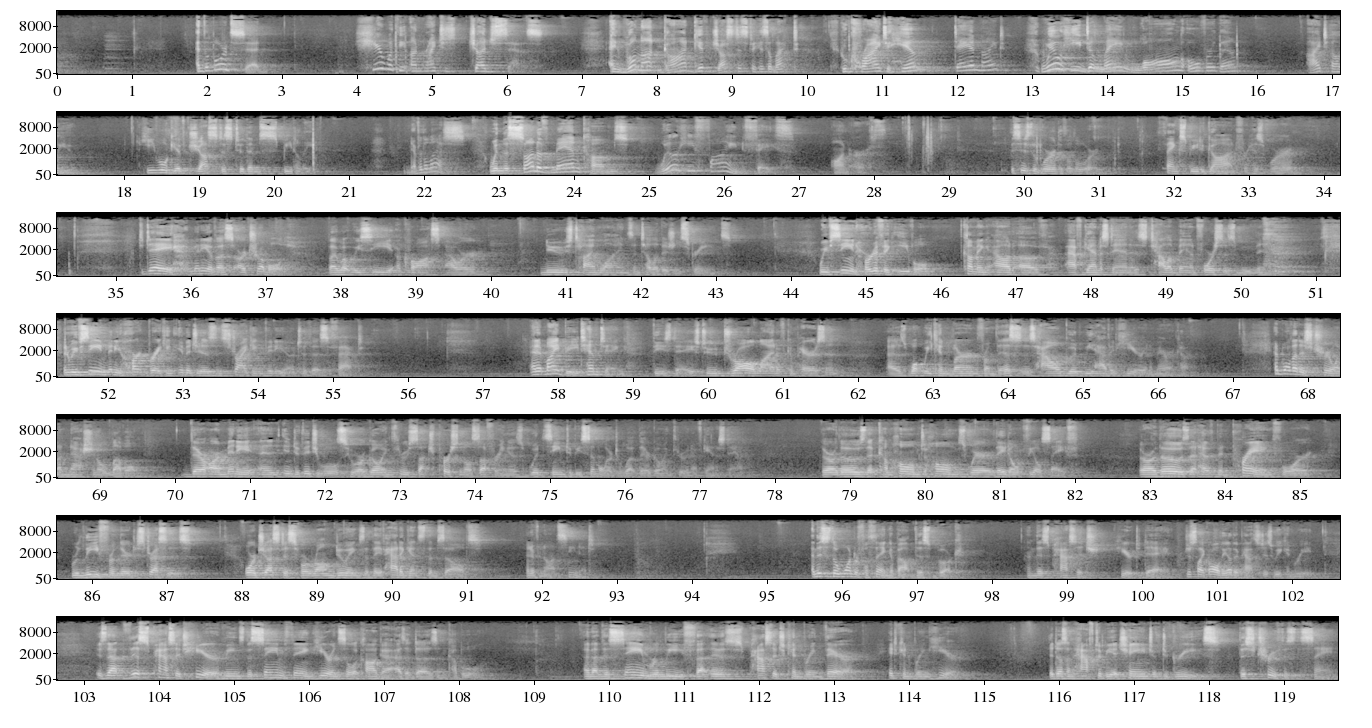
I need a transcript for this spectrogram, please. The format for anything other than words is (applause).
And the Lord said, Hear what the unrighteous judge says. And will not God give justice to his elect, who cry to him day and night? Will he delay long over them? I tell you, he will give justice to them speedily. Nevertheless, when the Son of Man comes, will he find faith on earth? This is the word of the Lord. Thanks be to God for his word. Today, many of us are troubled by what we see across our news timelines and television screens. We've seen horrific evil coming out of Afghanistan as Taliban forces move in. And we've seen many heartbreaking images and striking video to this effect. And it might be tempting these days to draw a line of comparison as what we can learn from this is how good we have it here in America. And while that is true on a national level, there are many and individuals who are going through such personal suffering as would seem to be similar to what they're going through in Afghanistan. There are those that come home to homes where they don't feel safe. There are those that have been praying for relief from their distresses or justice for wrongdoings that they've had against themselves and have not seen it. And this is the wonderful thing about this book and this passage here today, just like all the other passages we can read, is that this passage here means the same thing here in Sylacauga as it does in Kabul. And that the same relief that this passage can bring there, it can bring here. It doesn't have to be a change of degrees. This truth is the same.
